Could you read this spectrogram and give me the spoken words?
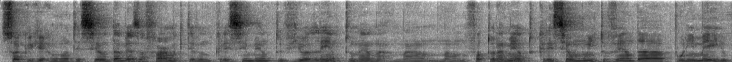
Só que o que, aconteceu? Da mesma forma que teve um crescimento violento né, na, na, no faturamento, cresceu muito venda por e-mail.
